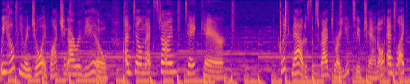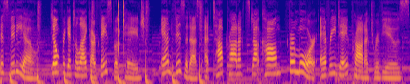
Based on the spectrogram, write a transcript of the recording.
We hope you enjoyed watching our review. Until next time, take care. Click now to subscribe to our YouTube channel and like this video. Don't forget to like our Facebook page and visit us at topproducts.com for more everyday product reviews.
